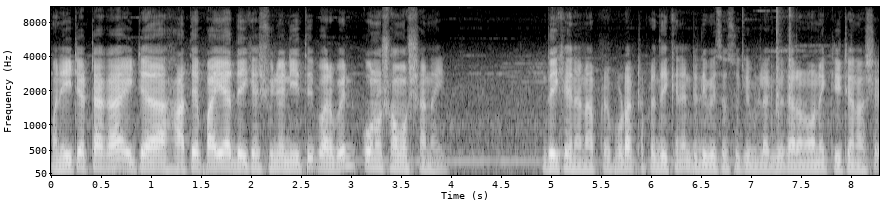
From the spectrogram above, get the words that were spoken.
মানে এইটার টাকা এইটা হাতে পাইয়া দেখে শুনে নিতে পারবেন, কোনো সমস্যা নাই। দেখে নেন, আপনার প্রোডাক্ট আপনি দেখে নেন ডেলিভারি চার্জ অগ্রিম লাগবে, কারণ অনেক রিটার্ন আসে।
